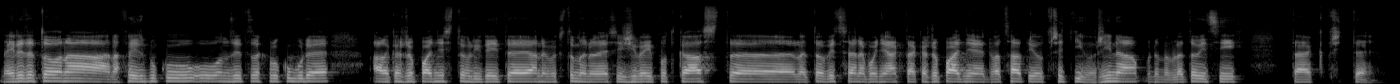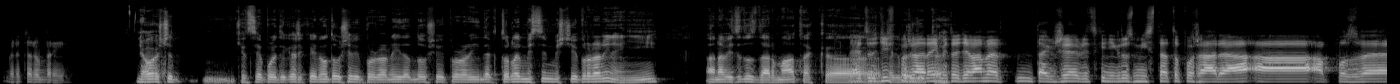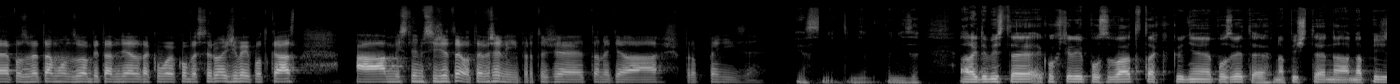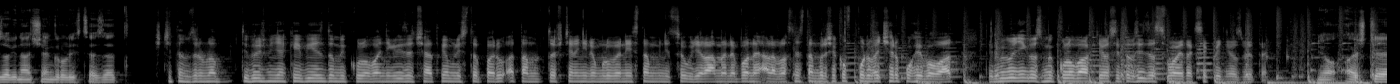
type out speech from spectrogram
Najdete to na, na Facebooku, u Honzy to za chvilku bude, ale každopádně si to hlídejte, já nevím, jak se to jmenuje, jestli živý podcast eh, Letovice nebo nějak tak. Každopádně 23. října budeme v Letovicích, tak přijďte, bude to dobrý. Jo, ještě, když si politika říkají, no to už je vyprodaný, tam to už je vyprodaný, tak tohle myslím ještě vyprodaný není a navíc je to zdarma, tak Ne, to totiž pořádají, my to děláme tak, že vždycky někdo z místa to pořádá a, a pozve, pozve tam Honzu, aby tam měl takovou jako besedu a živý podcast a myslím si, že to je otevřený, protože to neděláš pro peníze. Jasně, to nedělám pro peníze. Ale kdybyste jako chtěli pozvat, tak klidně pozvěte. Napište na napiš CZ. Ještě tam zrovna, ty budeš mít nějaký výjezd do Mikulova někdy začátkem listopadu a tam to ještě není domluvený, jestli tam něco uděláme nebo ne, ale vlastně tam budeš jako v podvečer pohybovat. Tak kdyby byl někdo z Mikulova a chtěl si to vzít za svoje, tak se klidně ozvěte. Jo, a ještě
